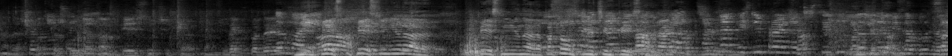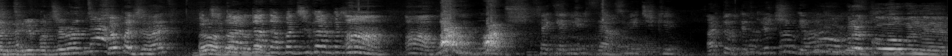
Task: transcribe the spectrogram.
Надо под какую-то не там песню читать там Так делать. подожди. Давай. Не, песню, песню не надо. Песню не надо. Потом включим песню. Поджигай. одна, если правильно часы идут, Я то. Сань, тебе поджигать? Все поджигать? Да, да, Поджигаем, да. да, да, поджигаем, поджигаем. А, а. Всякие нельзя. Свечки. Артур, ты включил? Я Ну, бракованные.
